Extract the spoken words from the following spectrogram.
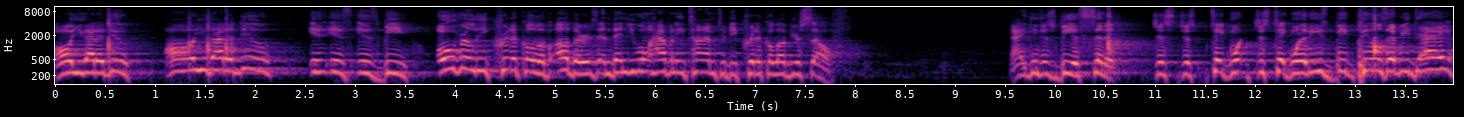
All you got to do, all you got to do is, is, is be overly critical of others, and then you won't have any time to be critical of yourself. Now you can just be a cynic just, just, take one, just take one of these big pills every day.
